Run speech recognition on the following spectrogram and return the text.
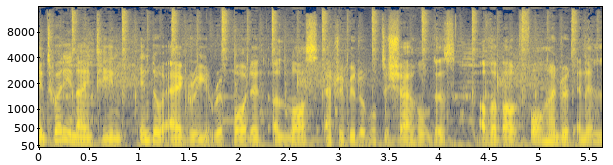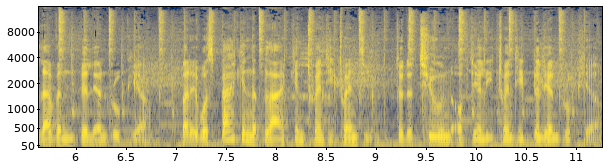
in 2019, IndoAgri reported a loss attributable to shareholders of about 411 billion rupiah, but it was back in the black in 2020 to the tune of nearly 20 billion rupiah.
